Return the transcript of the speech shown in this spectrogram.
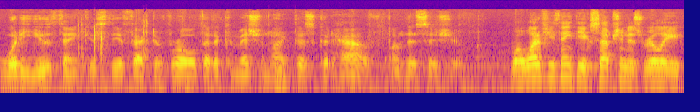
what do you think is the effective role that a commission like this could have on this issue? Well, what if you think the exception is really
